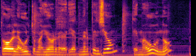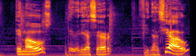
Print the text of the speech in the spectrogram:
todo el adulto mayor debería tener pensión, tema 1. Tema 2, debería ser financiado.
